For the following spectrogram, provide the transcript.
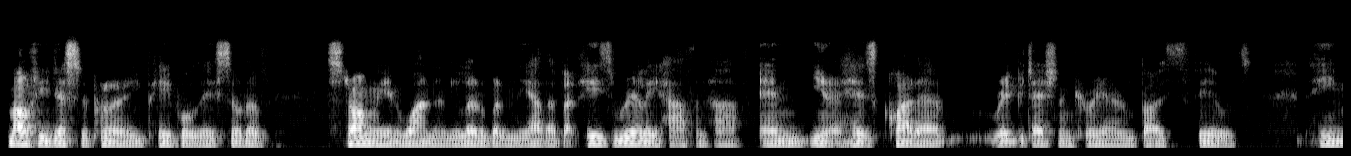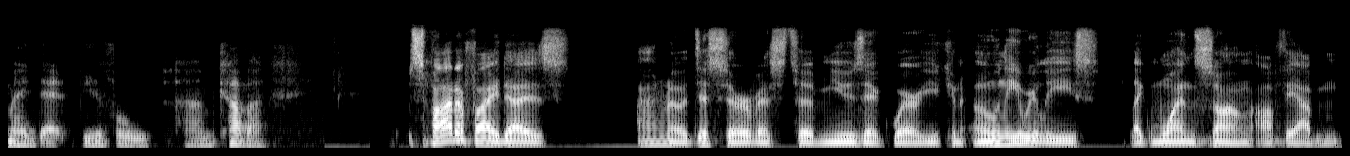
multidisciplinary people, they're sort of strongly in one and a little bit in the other, but he's really half and half and, you know, has quite a reputation and career in both fields. He made that beautiful um, cover. Spotify does, I don't know, a disservice to music where you can only release like one song off the album.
